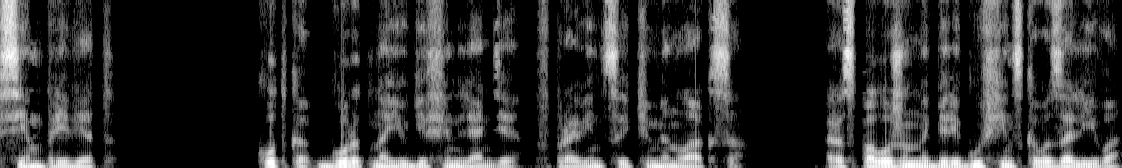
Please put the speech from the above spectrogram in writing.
Всем привет! Котка – город на юге Финляндии, в провинции Кюменлакса. Расположен на берегу Финского залива,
